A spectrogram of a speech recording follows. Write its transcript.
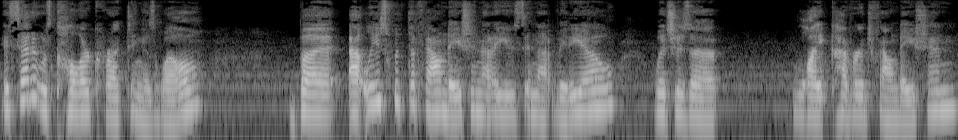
it said it was color correcting as well. But at least with the foundation that I used in that video, which is a light coverage foundation,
